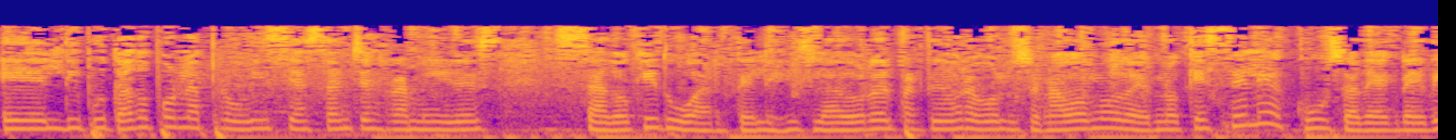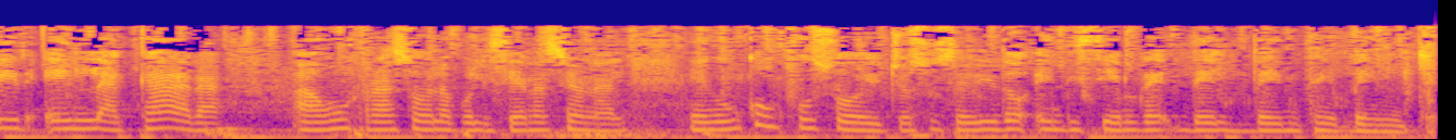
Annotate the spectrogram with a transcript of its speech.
el diputado por la provincia Sánchez Ramírez, Sadoki Duarte, legislador del Partido Revolucionario Moderno, que se le acusa de agredir en la cara a un raso de la Policía Nacional en un confuso hecho sucedido en diciembre del 2020.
